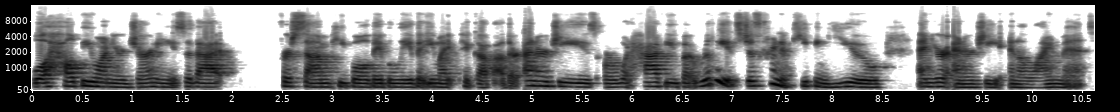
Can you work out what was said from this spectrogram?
will help you on your journey so that for some people, they believe that you might pick up other energies or what have you, but really it's just kind of keeping you and your energy in alignment.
